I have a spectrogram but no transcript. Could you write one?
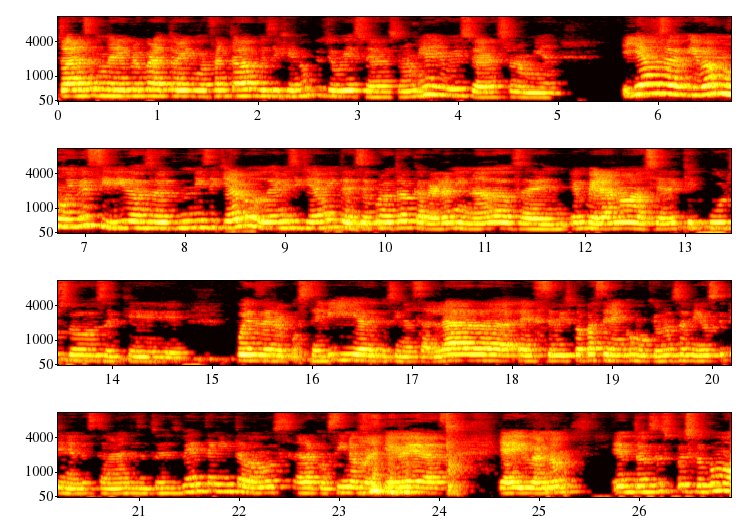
toda la secundaria preparatoria que me faltaba, pues dije, no, pues yo voy a estudiar gastronomía, yo voy a estudiar gastronomía. Y ya, o sea, iba muy decidida, o sea, ni siquiera lo dudé, ni siquiera me interesé por otra carrera ni nada, o sea, en, en verano hacía de qué cursos, de qué pues de repostería, de cocina salada. Este, mis papás tenían como que unos amigos que tenían restaurantes, entonces vente Anita, vamos a la cocina para que veas. y ahí iba, ¿no? Entonces, pues fue como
